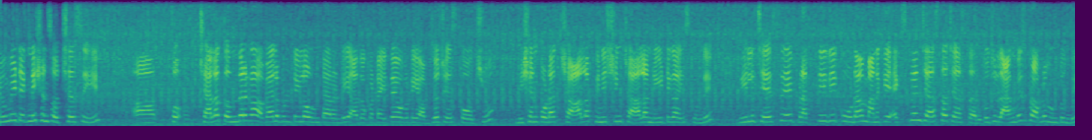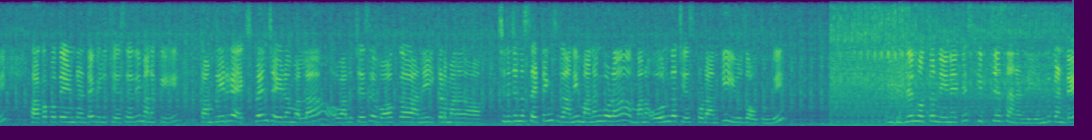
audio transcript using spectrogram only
యూమీ టెక్నీషియన్స్ వచ్చేసి చాలా తొందరగా అవైలబిలిటీలో ఉంటారండి. అదొకటైతే ఒకటి అబ్జర్వ్ చేసుకోవచ్చు. మిషన్ కూడా చాలా ఫినిషింగ్ చాలా నీట్గా ఇస్తుంది. వీళ్ళు చేసే ప్రతిదీ కూడా మనకి ఎక్స్ప్లెయిన్ చేస్తా చేస్తారు. కొంచెం లాంగ్వేజ్ ప్రాబ్లం ఉంటుంది. కాకపోతే ఏంటంటే వీళ్ళు చేసేది మనకి కంప్లీట్గా ఎక్స్ప్లెయిన్ చేయడం వల్ల వాళ్ళు చేసే వర్క్ కానీ ఇక్కడ మన చిన్న చిన్న సెట్టింగ్స్ కానీ మనం కూడా మన ఓన్గా చేసుకోవడానికి యూజ్ అవుతుంది. ఈ డిజైన్ మొత్తం నేనైతే స్కిప్ చేశానండి. ఎందుకంటే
